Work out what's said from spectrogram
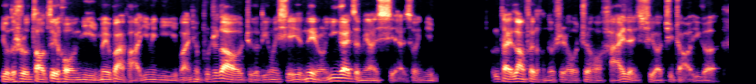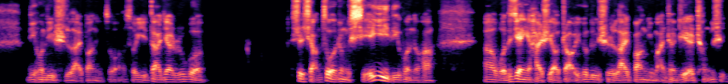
有的时候到最后你没有办法，因为你完全不知道这个离婚协议内容应该怎么样写，所以你在浪费了很多时候之后，还得需要去找一个离婚律师来帮你做。所以大家如果是想做这种协议离婚的话，啊，我的建议还是要找一个律师来帮你完成这些程序。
